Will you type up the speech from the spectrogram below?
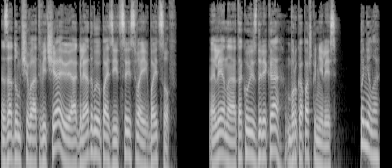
Задумчиво отвечаю и оглядываю позиции своих бойцов. «Лена, атакую издалека, в рукопашку не лезь». «Поняла».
